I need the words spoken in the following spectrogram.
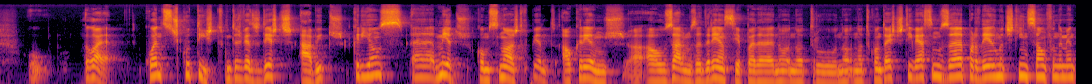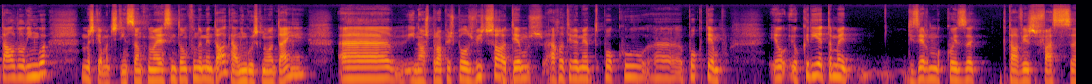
agora, quando se discute isto, muitas vezes destes hábitos criam-se uh, medos, como se nós, de repente, ao querermos, ao usarmos aderência para no, noutro, no, noutro contexto, estivéssemos a perder uma distinção fundamental da língua, mas que é uma distinção que não é assim tão fundamental, que há línguas que não a têm, uh, e nós próprios, pelos vistos, só a temos há relativamente pouco, uh, pouco tempo. Eu, eu queria também dizer uma coisa que talvez faça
